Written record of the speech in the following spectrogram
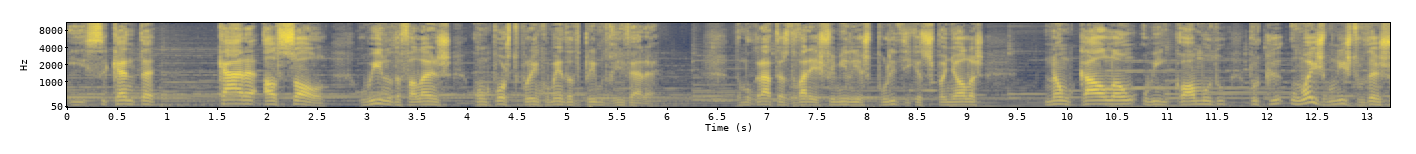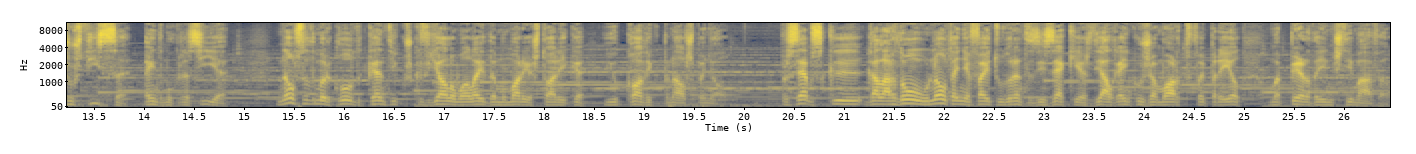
e se canta Cara ao Sol, o hino da Falange composto por encomenda de Primo de Rivera. Democratas de várias famílias políticas espanholas não calam o incómodo porque um ex-ministro da Justiça em democracia não se demarcou de cânticos que violam a lei da memória histórica e o Código Penal espanhol. Percebe-se que Galardon o não tenha feito durante as exéquias de alguém cuja morte foi para ele uma perda inestimável.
